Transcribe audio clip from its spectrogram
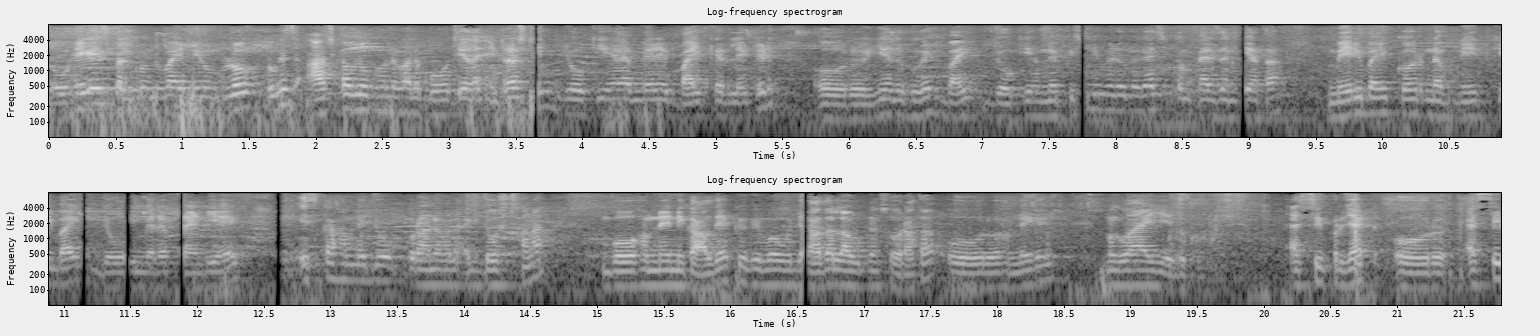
तो hey guys welcome to my new blog तो गाइस आज का ब्लॉग होने वाला बहुत ही ज़्यादा इंटरेस्टिंग जो कि है मेरे बाइक के रिलेटेड और ये देखो गाइस बाइक जो कि हमने पिछली वीडियो में गाइस कंपैरिजन किया था, मेरी बाइक और नवनीत की बाइक जो कि मेरे फ्रेंड ही है इसका हमने जो पुराने वाला एग्जॉस्ट था ना, वो हमने निकाल दिया, क्योंकि वो ज़्यादा लाउडनेस हो रहा था. और हमने गए मंगवाया ये देखो एस सी प्रोजेक्ट और एस सी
